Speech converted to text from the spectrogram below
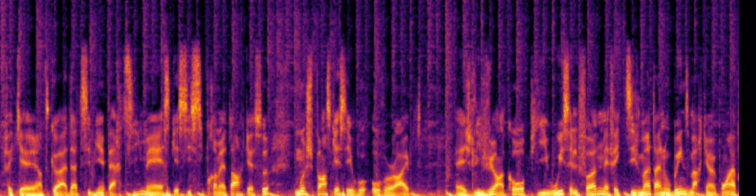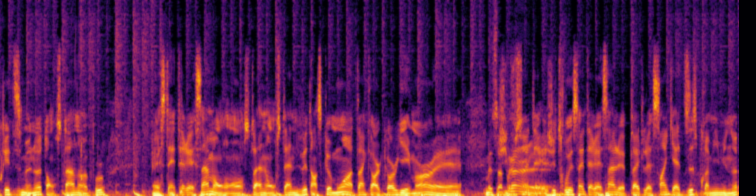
Fait que, en tout cas, à date, c'est bien parti, mais est-ce que c'est si prometteur que ça? Moi, je pense que c'est overhyped. Euh, je l'ai vu en cours, puis oui, c'est le fun, mais effectivement, Tano Beans marque un point. Après 10 minutes, on stand un peu. Euh, c'est intéressant, mais on, on, stand, on stand vite. En tout cas, moi, en tant qu'hardcore gamer, euh, j'ai, trouvé ça intéressant, le- peut-être le 5 à 10 premières minutes,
